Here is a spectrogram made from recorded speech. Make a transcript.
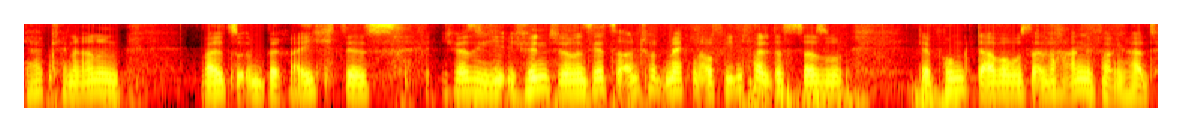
ja, keine Ahnung, weil so im Bereich des, ich weiß nicht, ich finde, wenn man es jetzt so anschaut, merkt man auf jeden Fall, dass da so der Punkt da war, wo es einfach angefangen hat.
